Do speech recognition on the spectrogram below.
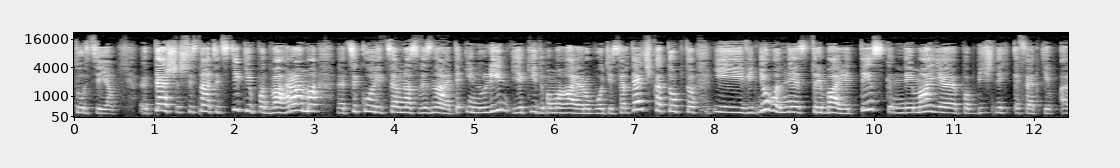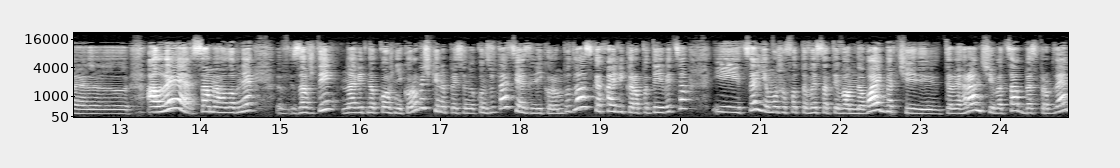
Турція. Е, Теж 16 стіків по 2 грама. Е, Цикорій це в нас, ви знаєте, інулін, який допомагає роботі сердечка, тобто і від нього не стрибає тиск, немає побічних ефектів. Е, Але саме головне, завжди, навіть на кожній коробочці написано консультація з лікарем. Будь ласка, хай лікар подивиться. І це я можу фото вислати вам на Viber, чи Telegram, чи WhatsApp без проблем.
